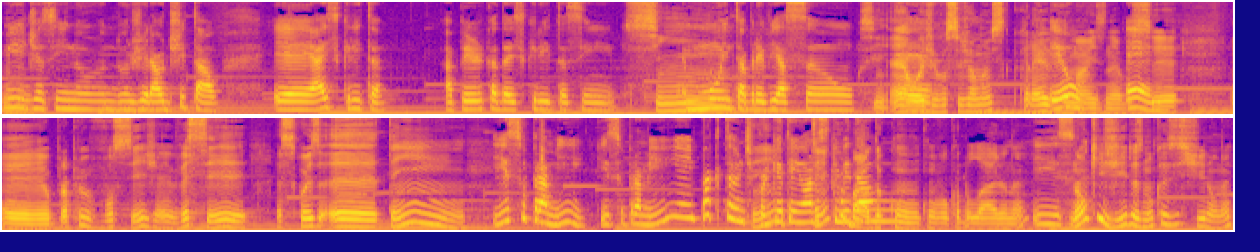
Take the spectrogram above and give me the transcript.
mídia, assim, no, no geral digital, é a escrita. A perca da escrita, assim, Sim. é muita abreviação. Sim. É, hoje você já não escreve Eu- mais, né? é. Você. é, o próprio você já é VC, essas coisas. é, tem. Isso pra mim, isso para mim é impactante, tem porque tem horas tem que me dá um... com, com vocabulário, né? Isso, Não que gírias nunca existiram, né?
